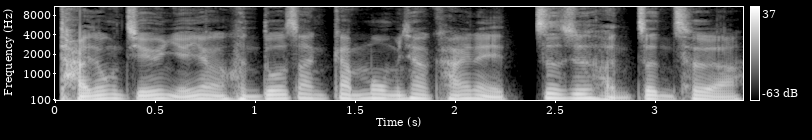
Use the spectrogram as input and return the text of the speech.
台中捷运也一样，很多站干莫名其妙开呢，这就是很政策啊。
